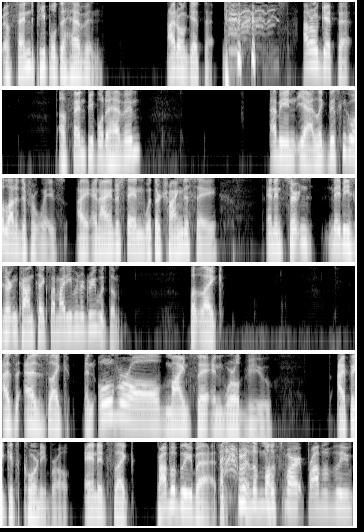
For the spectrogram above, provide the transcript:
Offend people to heaven. I don't get that. I don't get that. Offend people to heaven. I mean, yeah, like this can go a lot of different ways. I and I understand what they're trying to say, and in certain maybe certain contexts, I might even agree with them. But like, as as like an overall mindset and worldview, I think it's corny, bro. And it's like probably bad for the most part. Probably,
